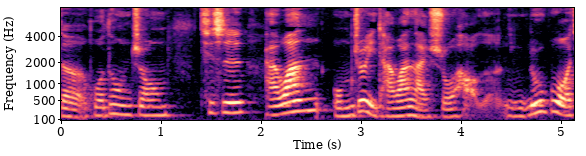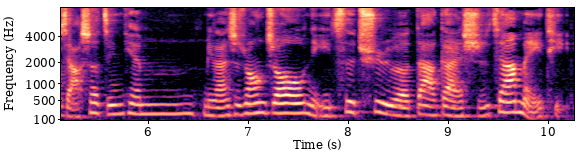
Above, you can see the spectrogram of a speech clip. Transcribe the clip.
的活动中，其实台湾，我们就以台湾来说好了。你如果假设今天米兰时装周，你一次去了大概十家媒体，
